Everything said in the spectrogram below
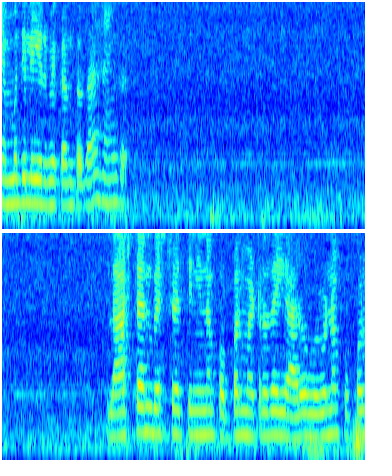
ನೆಮ್ಮದಿಲೇ ಇರ್ಬೇಕಂತದ ಹೆಂಗೆ? ಲಾಸ್ಟ್ ಟೈಮ್ ಬೆಸ್ಟ್ ಹೇಳ್ತೀನಿ, ನಮ್ಮ ಪಪ್ಪನ ಮಟ್ರದ ಯಾರೋ ಬರುವ ನಮ್ಮ ಪಪ್ಪನ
